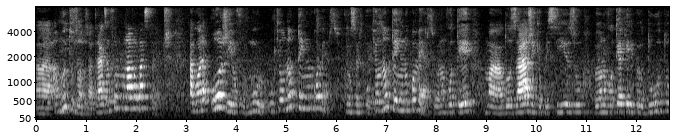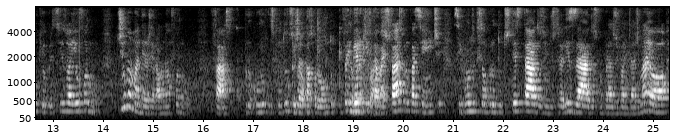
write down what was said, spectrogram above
há muitos anos atrás, eu formulava bastante. Agora, hoje eu formulo o que eu não tenho no comércio. Com certeza. O que eu não tenho no comércio. Eu não vou ter uma dosagem que eu preciso, ou eu não vou ter aquele produto que eu preciso, aí eu formulo. De uma maneira geral, não formulo. Faço, procuro os produtos que já está pronto. Que Primeiro, que fica mais fácil para o paciente. Segundo, que são produtos testados, industrializados, com prazo de validade maior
